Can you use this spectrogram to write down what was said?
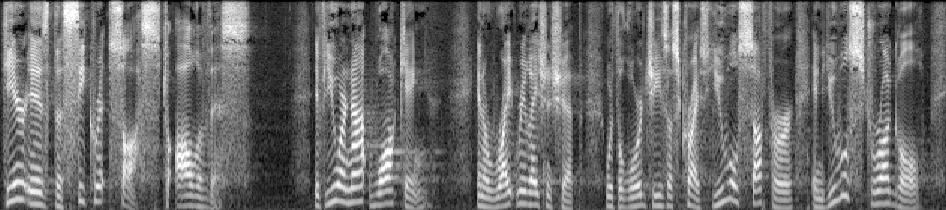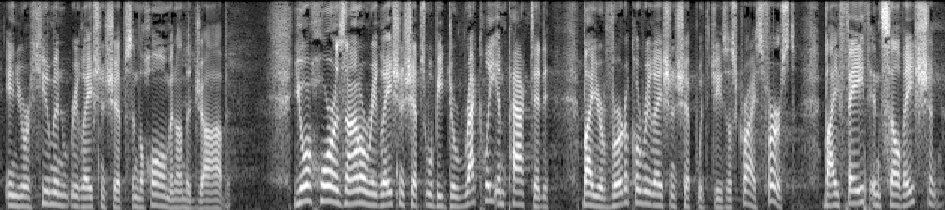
Here is the secret sauce to all of this. If you are not walking in a right relationship with the Lord Jesus Christ, you will suffer and you will struggle in your human relationships in the home and on the job. Your horizontal relationships will be directly impacted by your vertical relationship with Jesus Christ. First, by faith in salvation,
